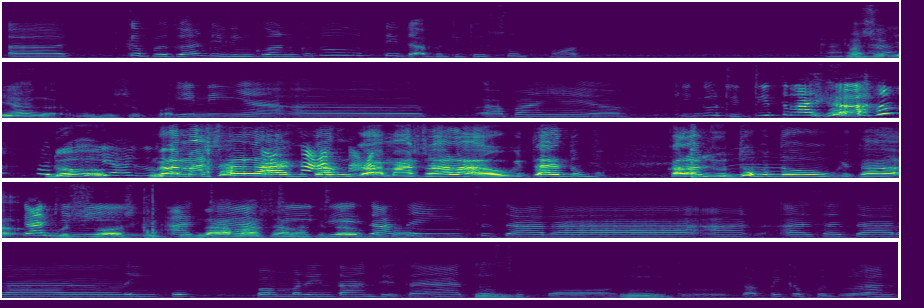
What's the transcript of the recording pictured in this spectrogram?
eh, kebetulan di lingkunganku tuh tidak begitu support Karena- Maksudnya enggak butuh support. ininya eh apanya ya kingko diditra ya enggak masalah, kita enggak masalah. Kita itu kalau YouTube itu kita kan gini gitu. ada masalah di kita desa sing secara a- secara lingkup pemerintahan desanya itu Hmm. support Hmm. gitu loh. tapi kebetulan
